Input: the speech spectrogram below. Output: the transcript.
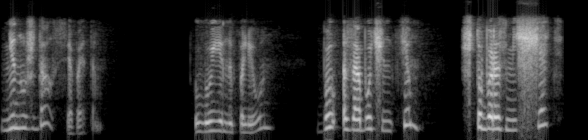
не нуждался в этом. Луи Наполеон был озабочен тем, чтобы размещать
